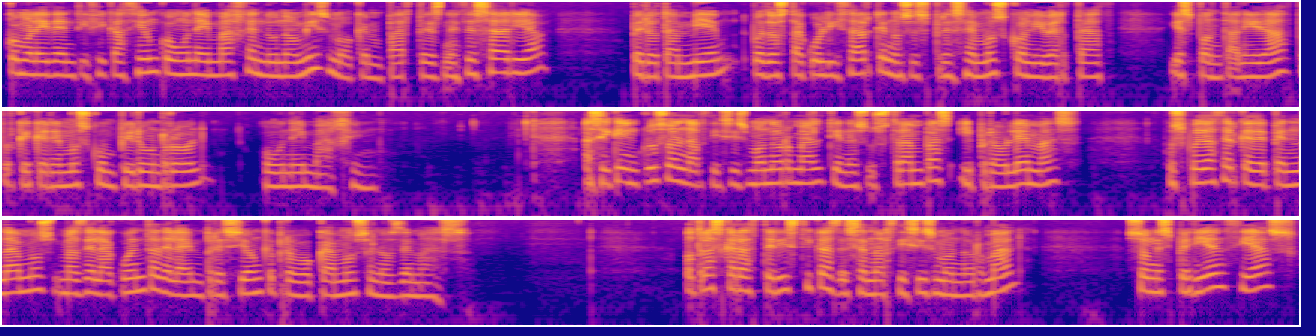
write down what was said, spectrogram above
como la identificación con una imagen de uno mismo, que en parte es necesaria, pero también puede obstaculizar que nos expresemos con libertad y espontaneidad porque queremos cumplir un rol o una imagen. Así que incluso el narcisismo normal tiene sus trampas y problemas, pues puede hacer que dependamos más de la cuenta de la impresión que provocamos en los demás. Otras características de ese narcisismo normal son experiencias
